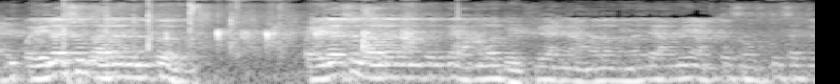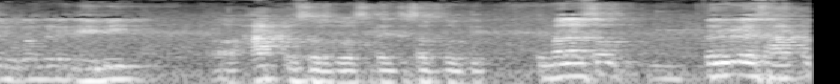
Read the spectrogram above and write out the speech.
आणि पहिला शो झाल्यानंतर पहिला शो झाल्यानंतर ते आम्हाला भेटले आणि आम्हाला म्हणाले आम्ही आमच्या संस्थेसाठी लोकांकडे नेहमी हात पसरतो असं त्यांचे शब्द होते. ते मला असं दरवेळी असं हात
